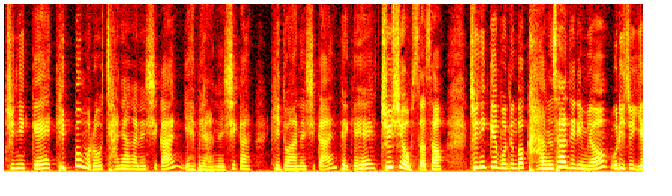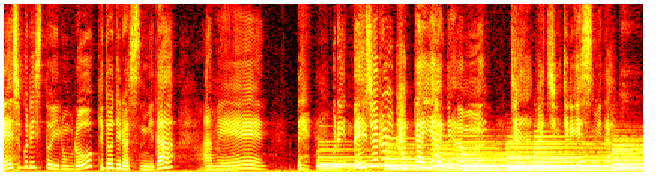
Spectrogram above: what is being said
주님께 기쁨으로 찬양하는 시간, 예배하는 시간, 기도하는 시간 되게 해 주시옵소서. 주님께 모든 것 감사드리며 우리 주 예수 그리스도 이름으로 기도드렸습니다. 아멘. 네, 우리 네 주를 가까이 하게 함은 찬양 같이 드리겠습니다.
